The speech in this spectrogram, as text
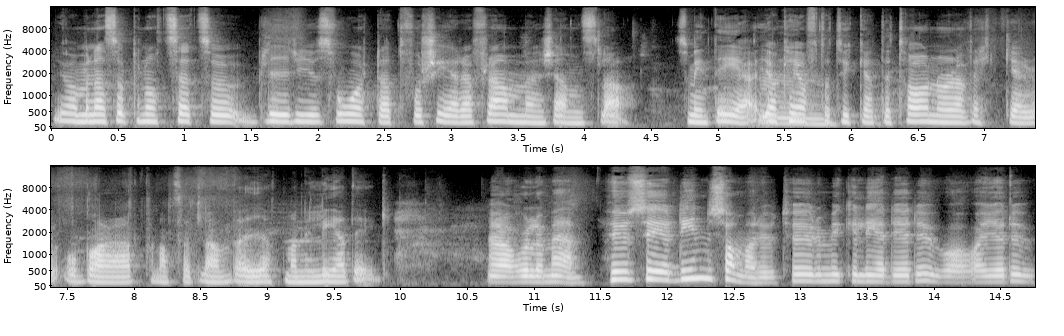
ja men alltså på något sätt så blir det ju svårt att forcera fram en känsla som inte är. Jag kan ju ofta tycka att det tar några veckor och bara på något sätt landa i att man är ledig. jag håller med. Hur ser din sommar ut? Hur mycket ledig är du och vad gör du?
